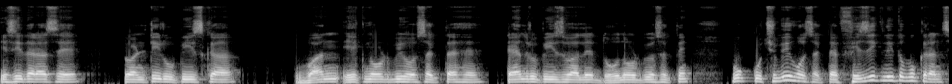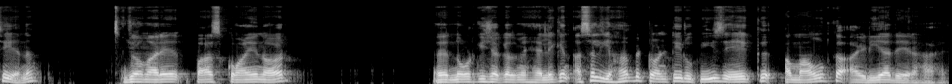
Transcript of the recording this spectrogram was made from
इसी तरह से ट्वेंटी रुपीज़ का वन एक नोट भी हो सकता है। टेन रुपीज़ वाले दो नोट भी हो सकते हैं। वो कुछ भी हो सकता है। फिजिकली तो वो करेंसी है ना, जो हमारे पास कॉइन और नोट की शक्ल में है। लेकिन असल यहाँ पे ट्वेंटी रुपीज़ एक अमाउंट का आइडिया दे रहा है।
